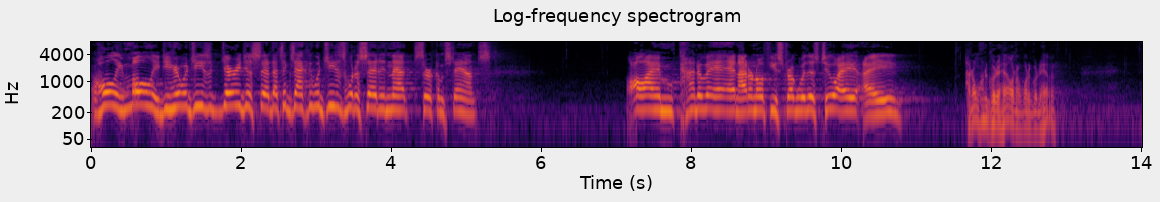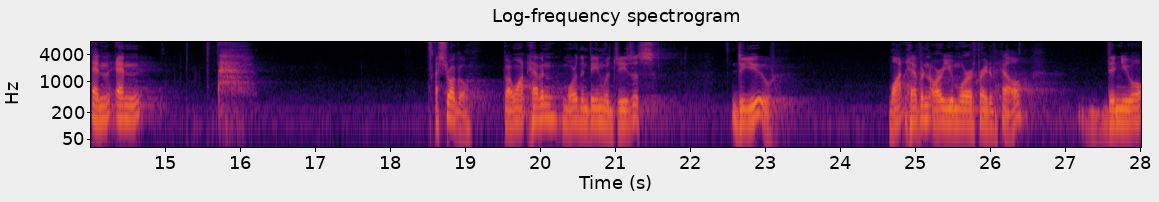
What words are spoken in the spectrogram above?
Holy moly, do you hear what Jesus, Jerry just said? That's exactly what Jesus would have said in that circumstance. All I'm kind of, and I don't know if you struggle with this too, I, I I don't want to go to hell, and I want to go to heaven. And, and I struggle. Do I want heaven more than being with Jesus? Do you want heaven, or are you more afraid of hell than you,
